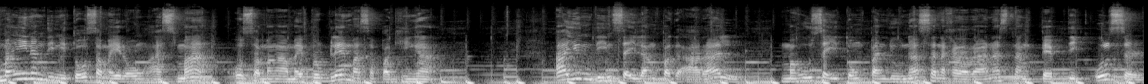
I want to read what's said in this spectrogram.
Mainam din ito sa mayroong asma o sa mga may problema sa paghinga. Ayon din sa ilang pag-aaral, mahusay itong panlunas sa nakararanas ng peptic ulcer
